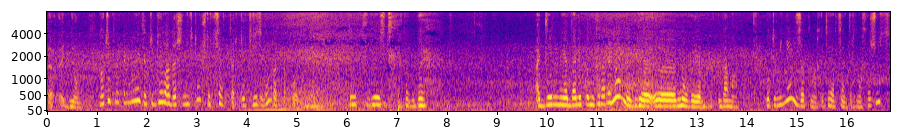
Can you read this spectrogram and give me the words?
э, днем. Но тут, вы понимаете, тут дело даже не в том, что центр, тут весь город такой. Тут есть как бы отдельные далеко микрорайоны, где э, новые дома. Вот у меня из окна, хотя я в центре нахожусь,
